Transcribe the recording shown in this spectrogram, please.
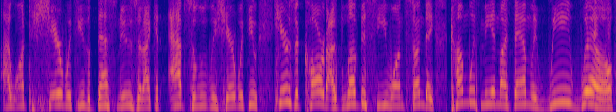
I want to share with you the best news that I could absolutely share with you. Here's a card. I'd love to see you on Sunday. Come with me and my family. We will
